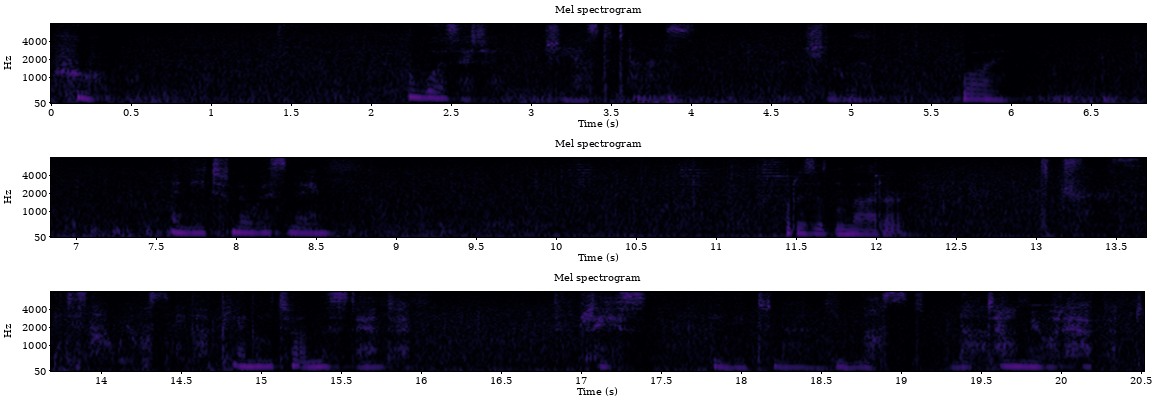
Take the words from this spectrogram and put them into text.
Who? Who was it? She has to tell us. She will. why? I need to know his name. What does it matter? The truth. It is how we will save our people. I need to understand him. Please, You need to know. You must know. tell me what happened.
